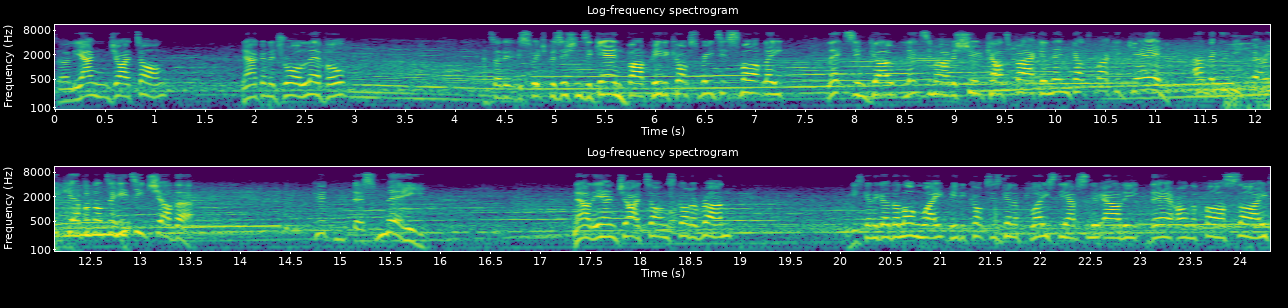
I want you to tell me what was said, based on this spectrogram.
So Liang Jiatong now going to draw level and so they switch positions again, but Peter Kox reads it smartly, lets him go, lets him overshoot, cuts back, and then cuts back again. And they're going to be very careful not to hit each other. Goodness me. Now Liang Jiatong's got to run. He's going to go the long way. Peter Kox is going to place the Absolute Audi there on the far side.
